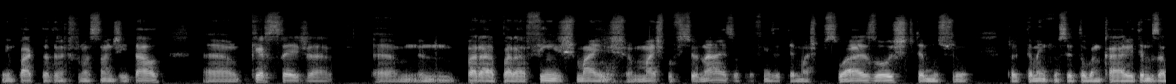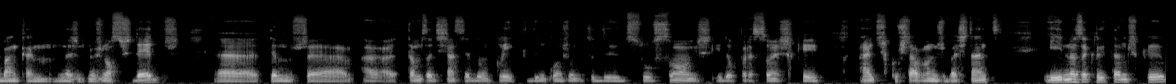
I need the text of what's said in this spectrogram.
o impacto da transformação digital, uh, quer seja um, para, para fins mais, mais profissionais ou para fins até mais pessoais. Hoje temos praticamente no setor bancário, temos a banca nas, nos nossos dedos, uh, temos, uh, uh, estamos à distância de um clique de um conjunto de, de soluções e de operações que antes custavam-nos bastante e nós acreditamos que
